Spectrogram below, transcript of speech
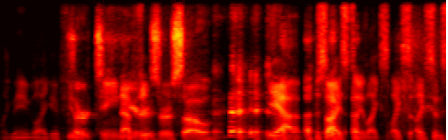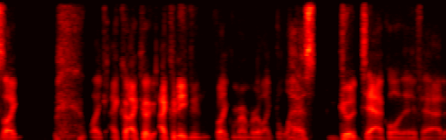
like maybe like a few thirteen years or so. yeah, precisely. like like like since like like I, I could I couldn't even like remember like the last good tackle they've had.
